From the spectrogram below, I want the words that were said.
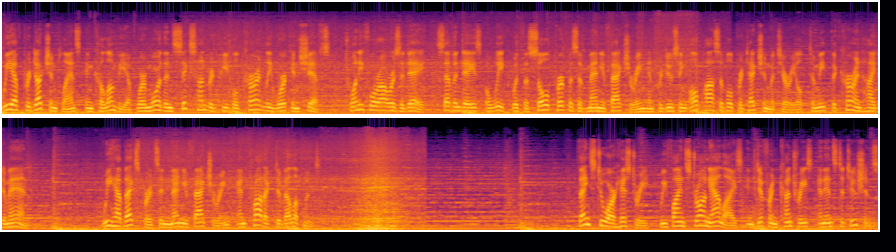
We have production plants in Colombia where more than 600 people currently work in shifts, 24 hours a day, 7 days a week with the sole purpose of manufacturing and producing all possible protection material to meet the current high demand. We have experts in manufacturing and product development. Thanks to our history, we find strong allies in different countries and institutions.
